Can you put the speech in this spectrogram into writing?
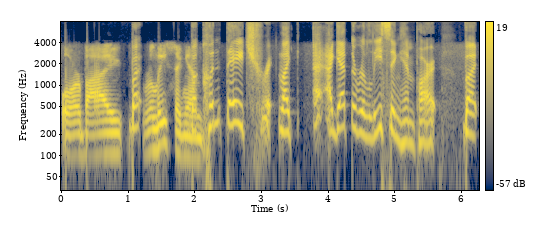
or by But- releasing him. But couldn't they tra- like I, I get the releasing him part, but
